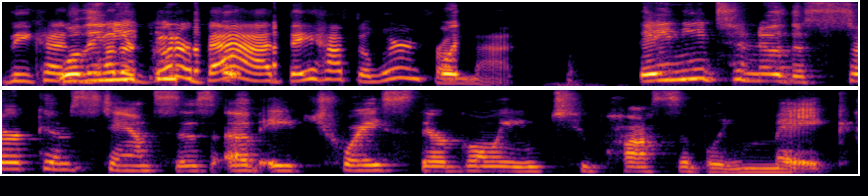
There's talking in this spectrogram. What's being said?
because well, whether good or bad, they have to learn from that they need to know the circumstances of a choice they're going to possibly make.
